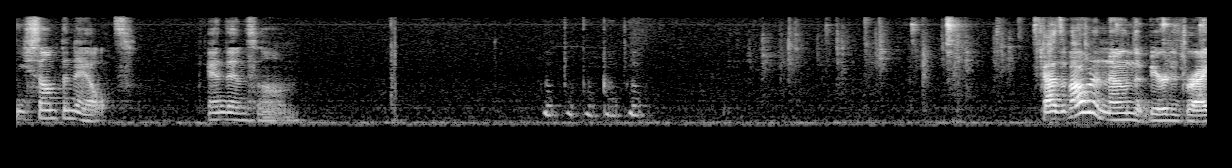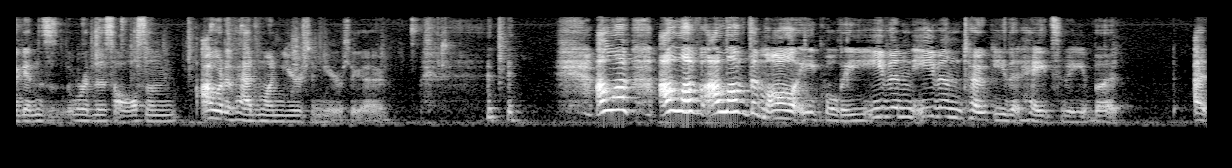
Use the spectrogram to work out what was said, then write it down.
you something else. And then some. Guys, if I would have known that bearded dragons were this awesome, I would have had one years and years ago. I love, I love, I love them all equally. Even, even Toki that hates me, but I,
